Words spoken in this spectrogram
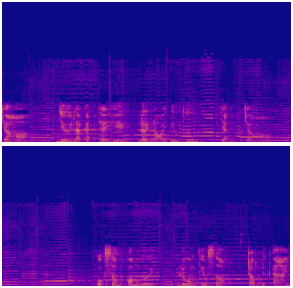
cho họ, như là cách thể hiện lời nói yêu thương dành cho họ. Cuộc sống con người luôn thiếu sót trong đức ái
